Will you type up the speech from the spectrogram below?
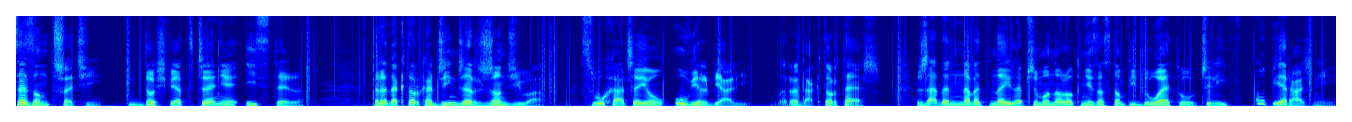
Sezon trzeci. Doświadczenie i styl. Redaktorka Ginger rządziła. Słuchacze ją uwielbiali. Redaktor też. Żaden, nawet najlepszy monolog nie zastąpi duetu, czyli w kupie raźniej.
